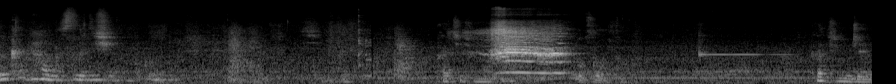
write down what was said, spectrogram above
Dur kalmışsın düşün. Kaç yaşında? 36. Kaçıncı evlen?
